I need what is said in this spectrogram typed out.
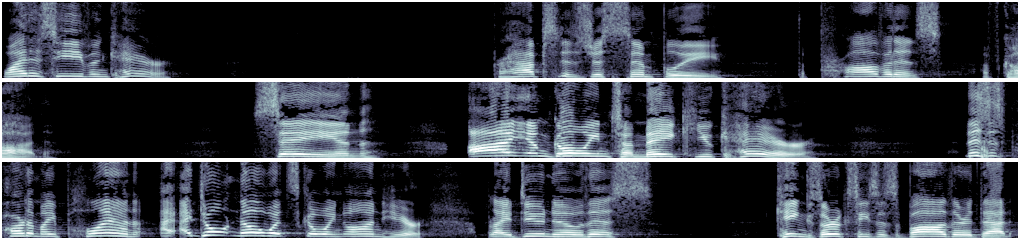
Why does he even care? Perhaps it is just simply the providence of God saying, I am going to make you care. This is part of my plan. I, I don't know what's going on here. But I do know this King Xerxes is bothered that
